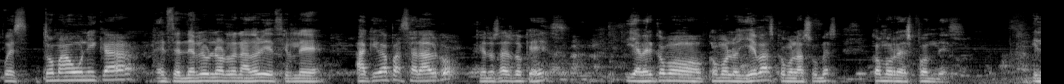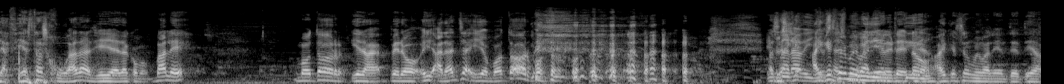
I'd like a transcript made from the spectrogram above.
Pues toma única, encenderle un ordenador y decirle, aquí va a pasar algo que no sabes lo que es, y a ver cómo, cómo lo llevas, cómo lo asumes, cómo respondes. Y le hacía estas jugadas y ella era como, vale, motor. Y era, pero, y Arancha, y yo, motor, motor. Es O sea, Hay que ser muy, muy valiente, divertida. no, hay que ser muy valiente, tía.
